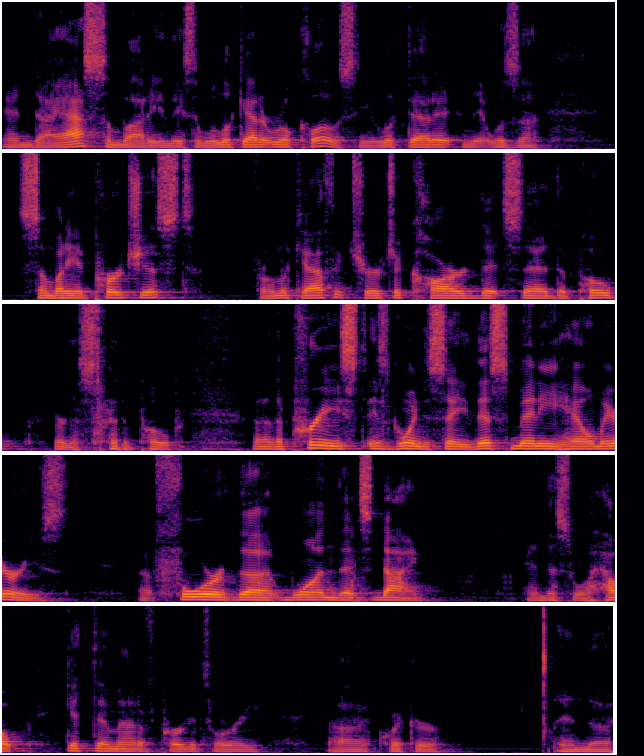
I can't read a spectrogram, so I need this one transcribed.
and I asked somebody, and they said, "Well, look at it real close." And you looked at it, and it was a somebody had purchased from the Catholic Church a card that said the Pope, or no, sorry, the Pope, uh, the priest is going to say this many Hail Marys uh, for the one that's died, and this will help get them out of purgatory uh, quicker. And uh,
